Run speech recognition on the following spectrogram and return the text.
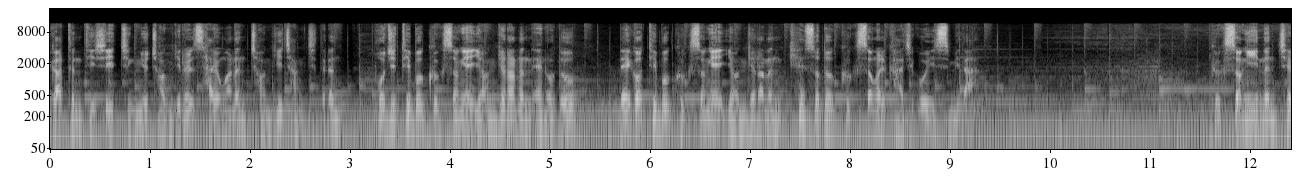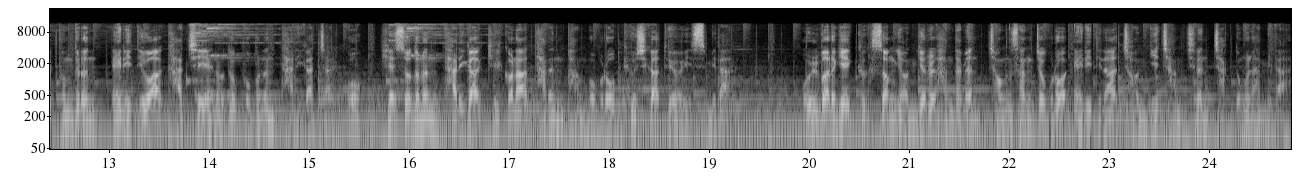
같은 DC 직류 전기를 사용하는 전기 장치들은 positive 극성에 연결하는 anode, negative 극성에 연결하는 cathode 극성을 가지고 있습니다. 극성이 있는 제품들은 LED와 같이 anode 부분은 다리가 짧고 cathode는 다리가 길거나 다른 방법으로 표시가 되어 있습니다. 올바르게 극성 연결을 한다면 정상적으로 LED나 전기 장치는 작동을 합니다.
